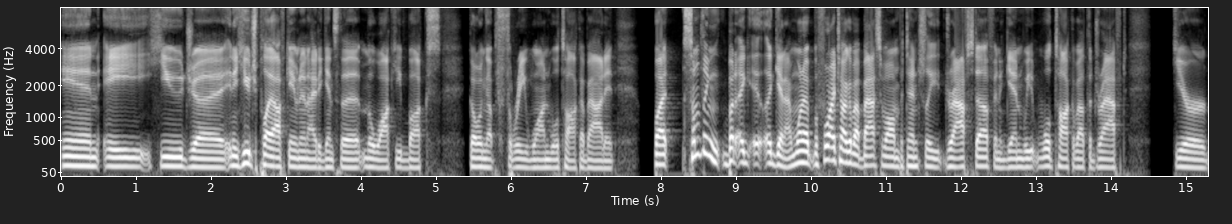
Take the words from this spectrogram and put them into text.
in a huge uh, in a huge playoff game tonight against the Milwaukee Bucks, going up 3-1. We'll talk about it. But something, but again, I want to before I talk about basketball and potentially draft stuff, and again, we we'll talk about the draft here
